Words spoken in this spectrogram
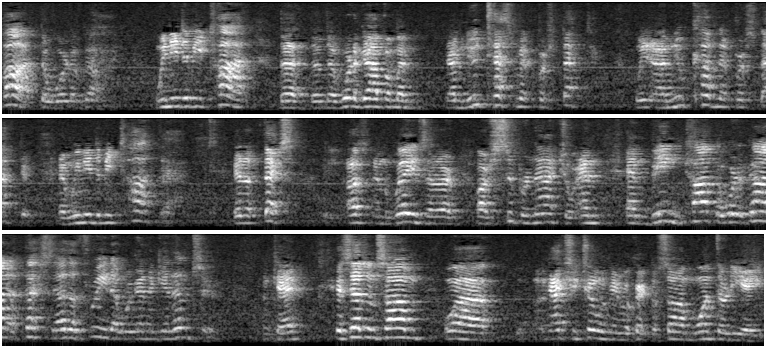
taught the Word of God. We need to be taught the, the, the Word of God from a, a New Testament perspective, we, a New Covenant perspective, and we need to be taught that. It affects us in ways that are, are supernatural, and, and being taught the Word of God affects the other three that we're going to get into. Okay? It says in Psalm, uh, actually turn with me real quick to Psalm 138,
